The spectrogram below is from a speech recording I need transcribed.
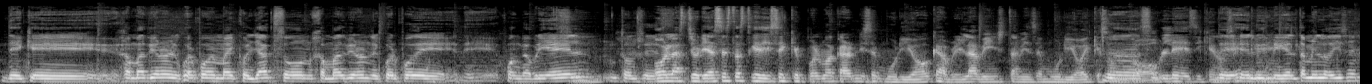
De que jamás vieron el cuerpo de Michael Jackson, jamás vieron el cuerpo de, de Juan Gabriel. Sí. Entonces, O las teorías estas que dicen que Paul McCartney se murió, que Avril Lavigne también se murió y que son Ah, sí. dobles y que no de sé Luis qué. Miguel también lo dicen.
